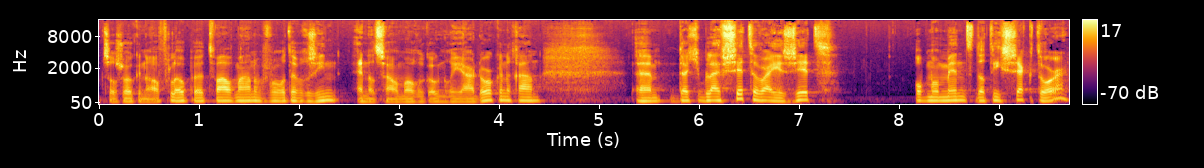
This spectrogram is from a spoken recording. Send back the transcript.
zoals we ook in de afgelopen twaalf maanden bijvoorbeeld hebben gezien, en dat zou mogelijk ook nog een jaar door kunnen gaan, ehm, dat je blijft zitten waar je zit op het moment dat die sector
